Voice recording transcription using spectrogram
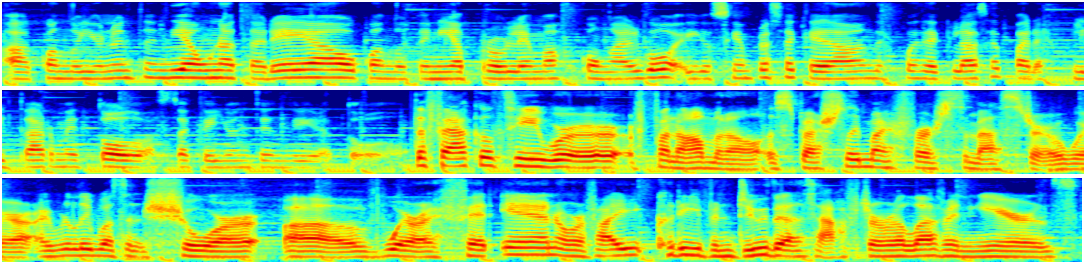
Uh, cuando yo no entendía una tarea o cuando tenía problemas con algo, ellos siempre se quedaban después de clase para explicarme todo hasta que yo entendía todo. The faculty were phenomenal, especially my first semester where I really wasn't sure of where I fit in or if I could even do this after 11 years.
